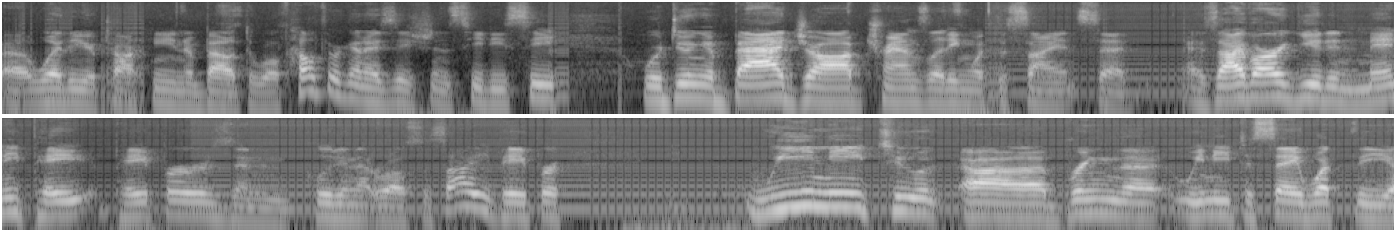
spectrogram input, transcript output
uh, whether you're talking about the World Health Organization, CDC, were doing a bad job translating what the science said. As I've argued in many pa- papers, and including that Royal Society paper, we need to uh, bring the we need to say what the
